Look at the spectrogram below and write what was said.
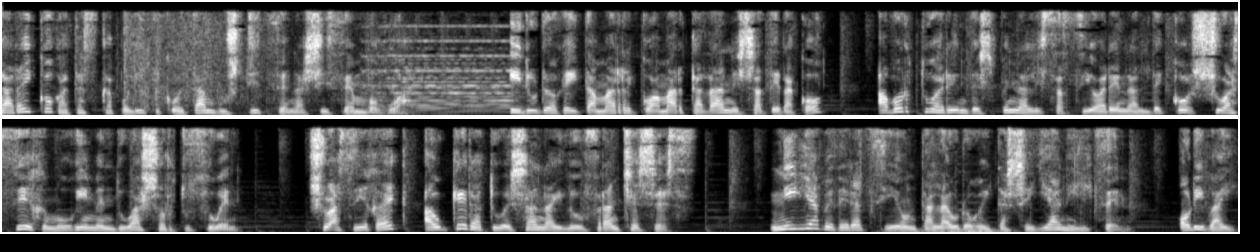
garaiko gatazka politikoetan bustitzen hasi zen bogoa. Irurogeita marreko amarkadan esaterako, abortuaren despenalizazioaren aldeko suazig mugimendua sortu zuen. Suazigek aukeratu esan nahi du frantsesez. Mila bederatzieun laurogeita seian hiltzen. Hori bai,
